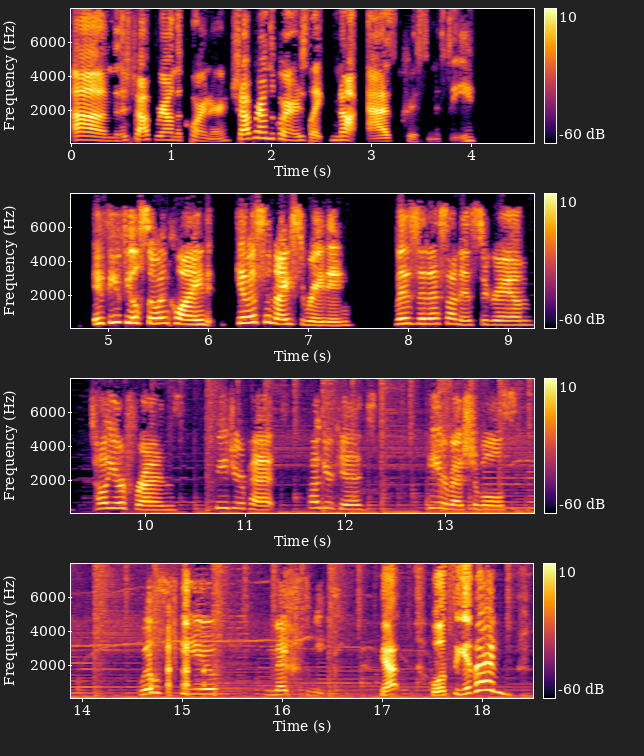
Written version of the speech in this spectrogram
Um, the Shop Around the Corner. Shop Around the Corner is like not as Christmassy. If you feel so inclined, give us a nice rating. Visit us on Instagram. Tell your friends. Feed your pets. Hug your kids. Eat your vegetables. We'll see you next week. Yep. We'll see you then.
